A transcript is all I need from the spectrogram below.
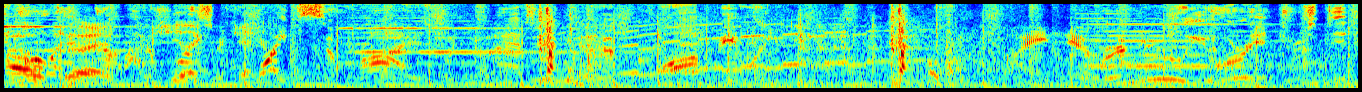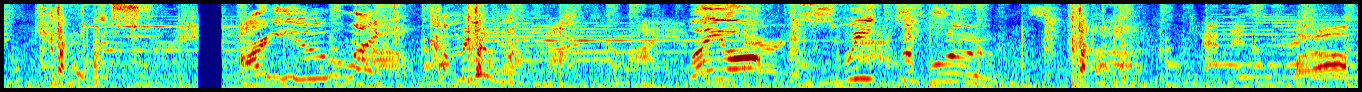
Oh, oh good. She like was regenerates. quite surprised when you asked me to have coffee with you. I never knew you were interested in chemistry. Are you, like, coming in with... Lay off the sweet doubloons! chemistry. Fuck off.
